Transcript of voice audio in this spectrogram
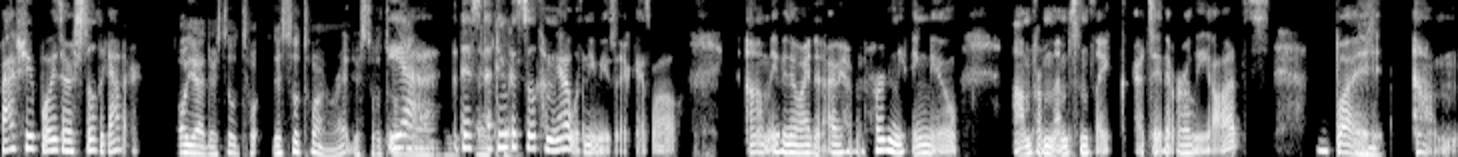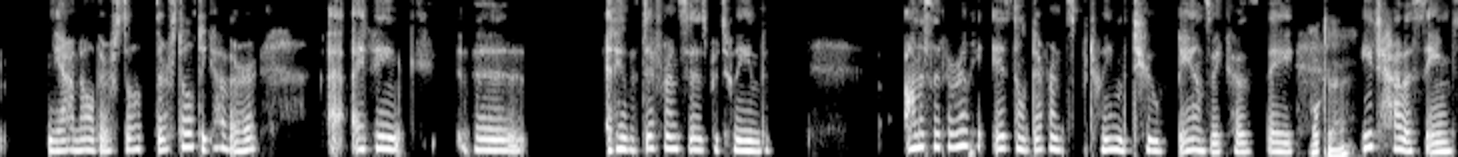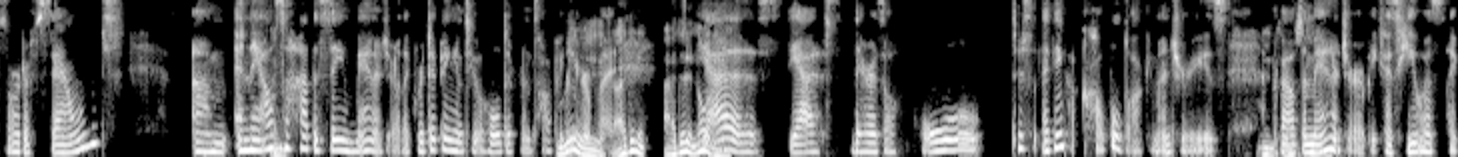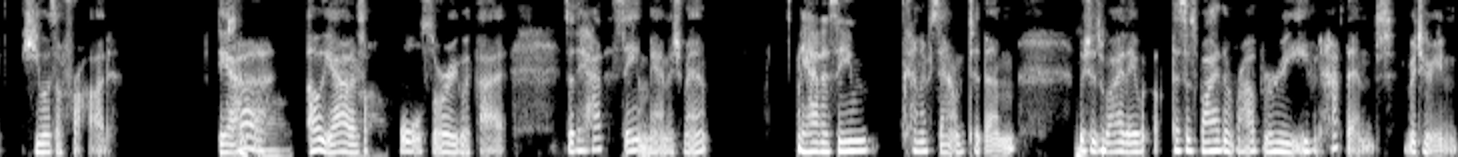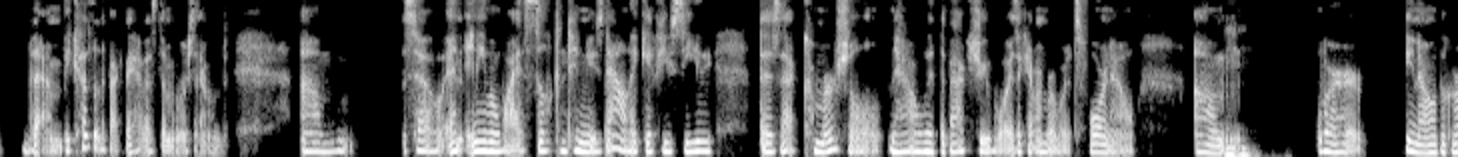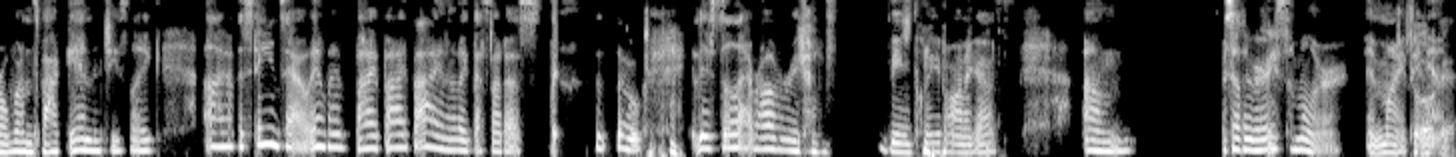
Backstreet Boys are still together. Oh yeah, they're still to- they're still touring, right? They're still touring. Yeah, this okay. I think they're still coming out with new music as well. Um, even though I I haven't heard anything new um from them since like I'd say the early aughts, but mm-hmm. um yeah, no, they're still they're still together. I, I think the I think the differences between the honestly, there really is no difference between the two bands because they Okay. each have the same sort of sound. Um, and they also have the same manager. Like we're dipping into a whole different topic Really? here, but I didn't I didn't know that. yes, yes, there is a whole, there's, I think a couple documentaries about the manager because he was like, he was a fraud. Oh, Yeah. wow. Oh yeah. There's a whole story with that. So they have the same management. They have the same kind of sound to them, which is why they, this is why the robbery even happened between them because of the fact they had a similar sound. Um, so, and, and even why it still continues now. Like if you see there's that commercial now with the Backstreet Boys, I can't remember what it's for now. Um, Mhm. where, you know, the girl runs back in and she's like, oh, I got the stains out. It went bye, bye, bye. And they're like, that's not us. so there's still that rivalry kind of being played on, I guess. Um, so they're very similar in my So opinion. okay.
